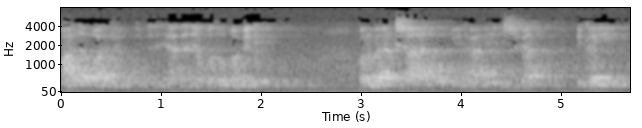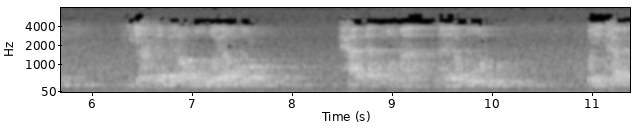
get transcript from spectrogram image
وهذا الواجب من هذا اليوم. ثم بك. والملك سأله في هذه الصفة لكي يختبره وينظر حاله وما لا يقول. وإن كان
